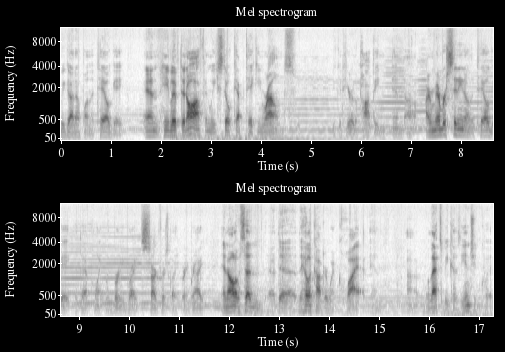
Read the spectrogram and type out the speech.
we got up on the tailgate, and he lifted off, and we still kept taking rounds. You could hear the popping, and uh, I remember sitting on the tailgate at that point with Bernie Bright, Sergeant First Class Bernie Bright, and all of a sudden uh, the, the helicopter went quiet, and uh, well, that's because the engine quit.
